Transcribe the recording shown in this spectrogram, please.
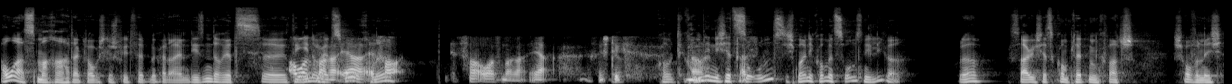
Auersmacher hat er, glaube ich, gespielt, fällt mir gerade ein. Die sind doch jetzt, äh, die gehen doch jetzt ja, hoch, ne? SV Auersmacher, ja, richtig. Ja. Kommt, kommen ja, die nicht jetzt zu uns? Ich meine, die kommen jetzt zu uns in die Liga, oder? Sage ich jetzt kompletten Quatsch. Ich hoffe nicht.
